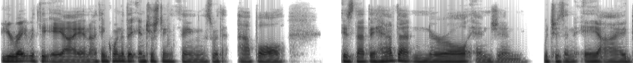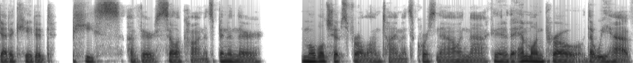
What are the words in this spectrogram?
you're right with the ai and i think one of the interesting things with apple is that they have that neural engine which is an ai dedicated piece of their silicon it's been in their mobile chips for a long time it's of course now in mac you know the m1 pro that we have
